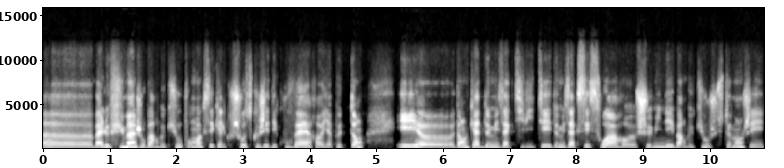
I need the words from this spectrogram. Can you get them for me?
euh, bah, le fumage au barbecue, pour moi, c'est quelque chose que j'ai découvert euh, il y a peu de temps. Et euh, dans le cadre de mes activités, de mes accessoires cheminée barbecue, justement, j'ai,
